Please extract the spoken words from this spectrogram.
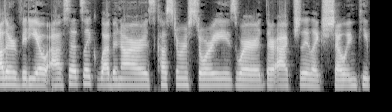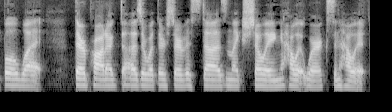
other video assets like webinars customer stories where they're actually like showing people what their product does or what their service does and like showing how it works and how it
